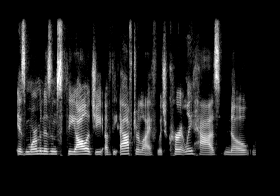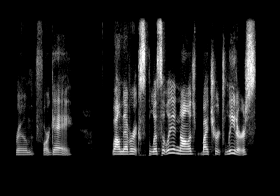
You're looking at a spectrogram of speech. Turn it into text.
is Mormonism's theology of the afterlife, which currently has no room for gay. While never explicitly acknowledged by church leaders,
